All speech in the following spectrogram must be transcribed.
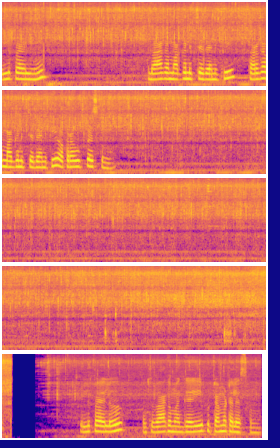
ఉల్లిపాయలని బాగా మగ్గనిచ్చేదానికి త్వరగా మగ్గనిచ్చేదానికి ఒక రవ్వ ఉప్పు వేసుకున్నాం ఉల్లిపాయలు కొంచెం బాగా మగ్గాయి ఇప్పుడు టమాటాలు వేసుకున్నాం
